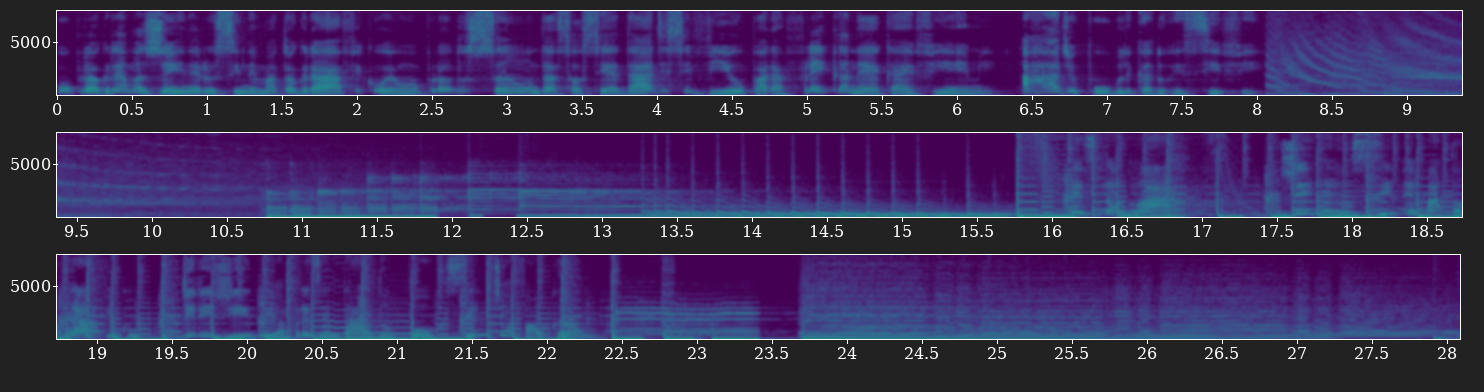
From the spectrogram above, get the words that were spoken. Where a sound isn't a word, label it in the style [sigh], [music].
O programa Gênero Cinematográfico é uma produção da Sociedade Civil para a Freicaneca FM, a rádio pública do Recife. Está no ar. Gênero Cinematográfico, dirigido e apresentado por Cíntia Falcão.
